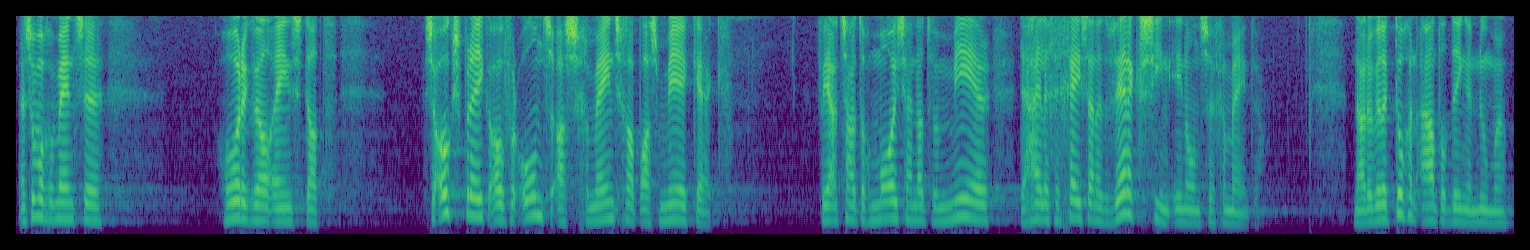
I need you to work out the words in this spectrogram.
En sommige mensen hoor ik wel eens dat ze ook spreken over ons als gemeenschap, als meerkerk. Van ja, het zou toch mooi zijn dat we meer de Heilige Geest aan het werk zien in onze gemeente. Nou, dan wil ik toch een aantal dingen noemen.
